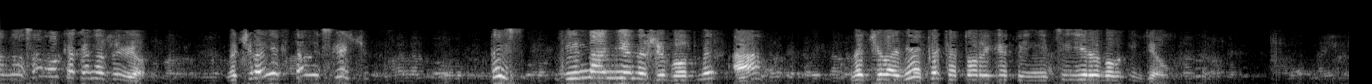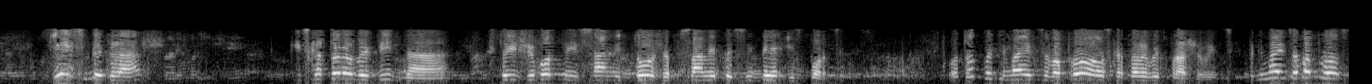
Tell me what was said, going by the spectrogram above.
оно само, как оно живет. Но человек стал их скрещивать. То есть вина не на животных, а на человека, который это инициировал и делал. Есть медраж, из которого видно, что и животные сами тоже, сами по себе испортились. Вот тут поднимается вопрос, который вы спрашиваете. Поднимается вопрос.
